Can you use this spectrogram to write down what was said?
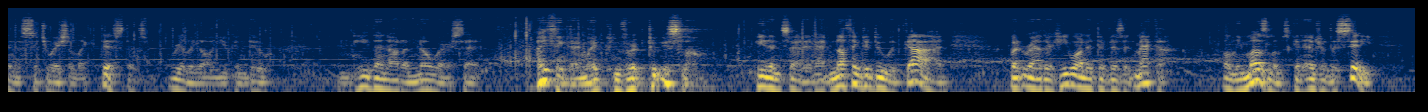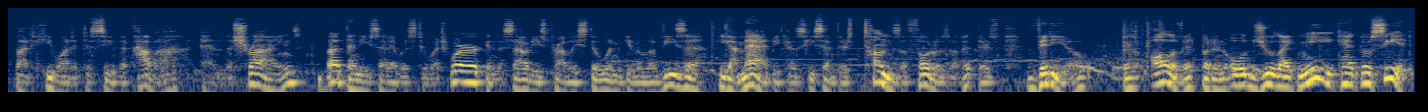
in a situation like this, that's really all you can do. And he then out of nowhere said, I think I might convert to Islam. He then said it had nothing to do with God, but rather he wanted to visit Mecca. Only Muslims can enter the city, but he wanted to see the Kaaba and the shrines. But then he said it was too much work, and the Saudis probably still wouldn't give him a visa. He got mad because he said there's tons of photos of it, there's video, there's all of it, but an old Jew like me can't go see it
